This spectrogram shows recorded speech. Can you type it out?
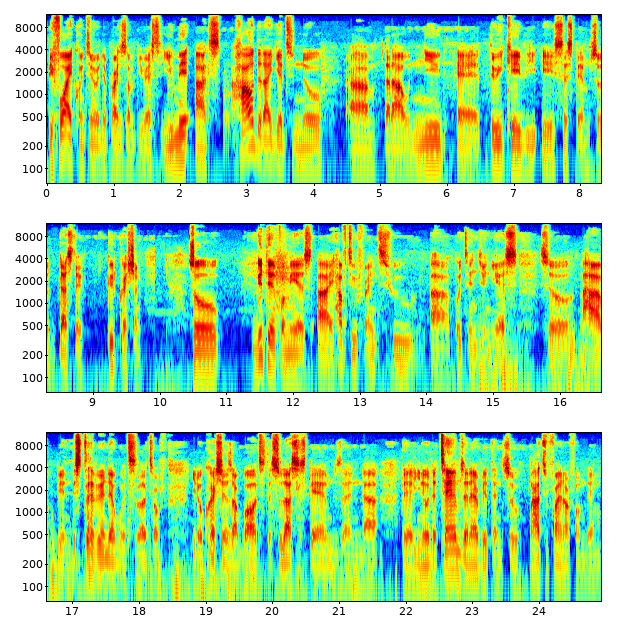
Before I continue with the prices of the rest, you may ask, how did I get to know um, that I will need a 3 kVA system? So that's the good question. So good thing for me is I have two friends who are both engineers. So I have been disturbing them with a lot of, you know, questions about the solar systems and uh, the, you know, the terms and everything. So I had to find out from them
